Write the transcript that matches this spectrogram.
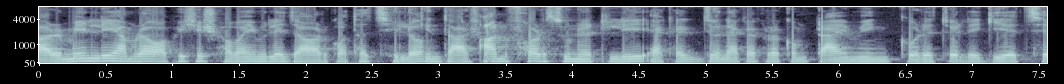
আর মেনলি আমরা অফিসে সবাই মিলে যাওয়ার কথা ছিল। কিন্তু আনফরচুনেটলি এক একজন এক এক রকম টাইমিং করে চলে গিয়েছে।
